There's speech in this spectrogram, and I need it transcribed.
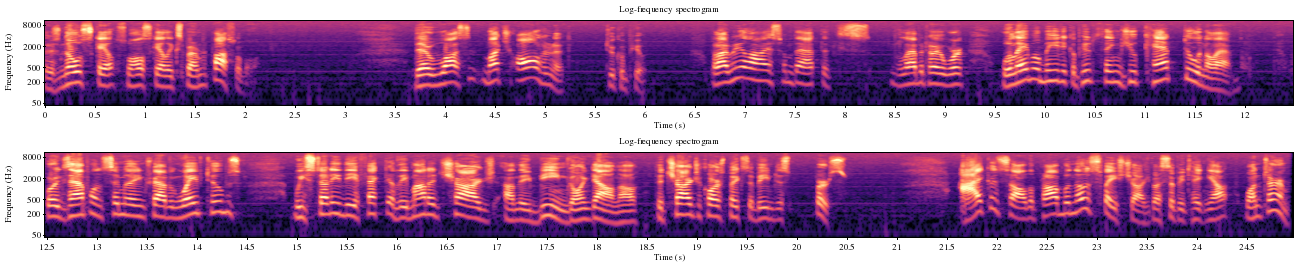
There's no scale, small scale experiment possible. There wasn't much alternate to compute. But I realized from that that laboratory work will enable me to compute things you can't do in the lab. For example, in simulating traveling wave tubes, we studied the effect of the amount of charge on the beam going down. Now, the charge, of course, makes the beam disperse. I could solve the problem with no space charge by simply taking out one term.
